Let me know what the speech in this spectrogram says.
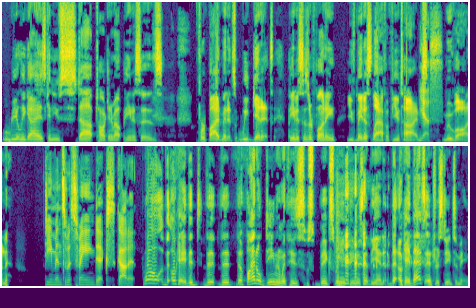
really, guys, can you stop talking about penises for five minutes? We get it. Penises are funny. You've made us laugh a few times. Yes. Move on. Demons with swinging dicks. Got it. Well, okay, the the the the final demon with his big swinging penis at the end. Okay, that's interesting to me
